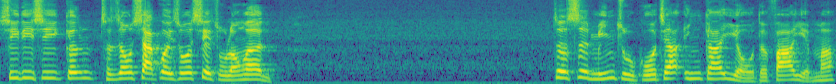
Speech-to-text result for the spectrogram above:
CDC 跟陈忠下跪说谢主隆恩？这是民主国家应该有的发言吗？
